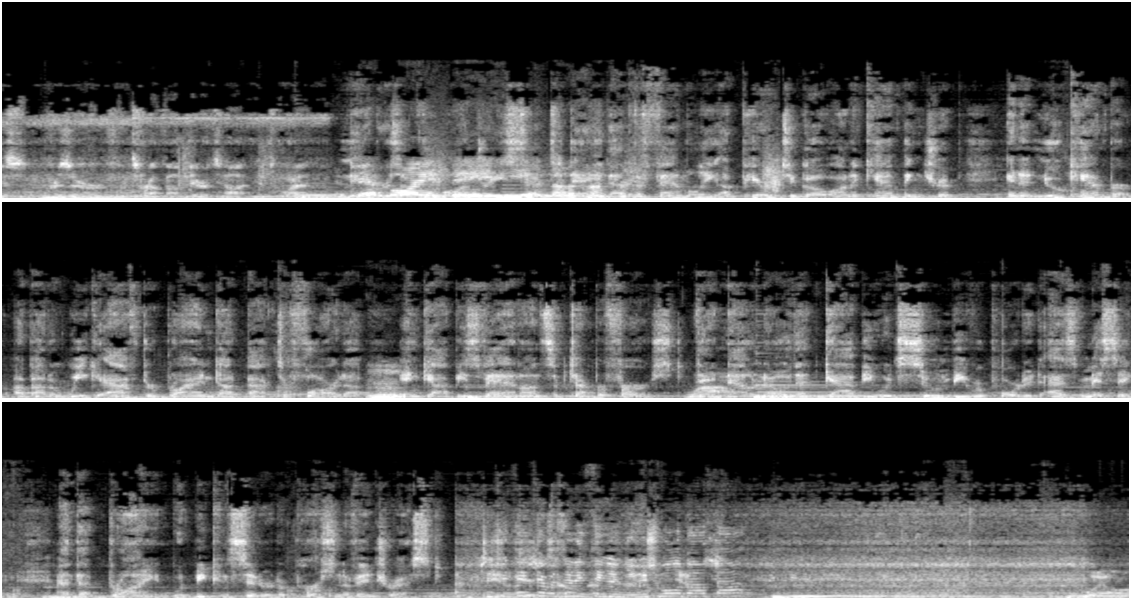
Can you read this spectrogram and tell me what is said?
this preserve. It's rough out there. It's hot. It's wet. And that boy and Dave, he in another country. That the family appeared to go on a camping trip in a new camper about a week after Brian got back to Florida mm. in Gabby's van on September 1st. Wow. They now know that Gabby would soon be reported as missing and that Brian would be considered a person of interest. Did you think there was anything unusual about that? Well,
